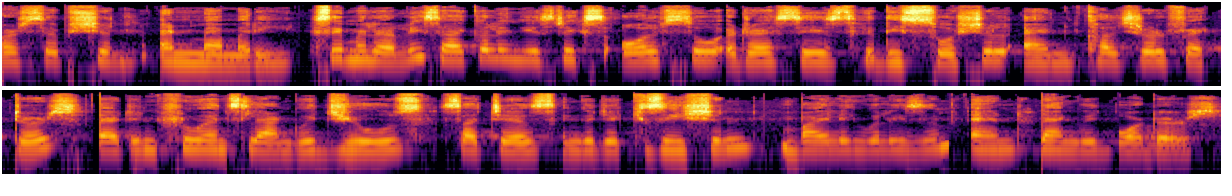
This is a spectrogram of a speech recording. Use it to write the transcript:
perception, and memory. Similarly, psycholinguistics also addresses the social and cultural factors that influence language use, such as language acquisition, bilingualism, and language borders.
